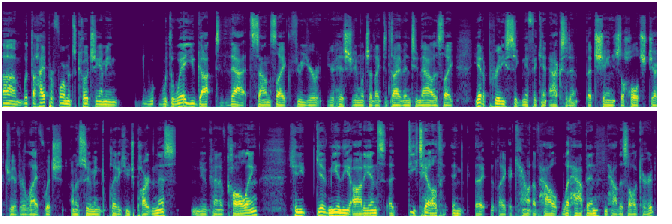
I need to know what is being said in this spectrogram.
Um, with the high performance coaching, I mean, w- with the way you got to that sounds like through your your history, and which I'd like to dive into now, is like you had a pretty significant accident that changed the whole trajectory of your life, which I'm assuming played a huge part in this new kind of calling. Can you give me and the audience a detailed in, uh, like account of how what happened and how this all occurred?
